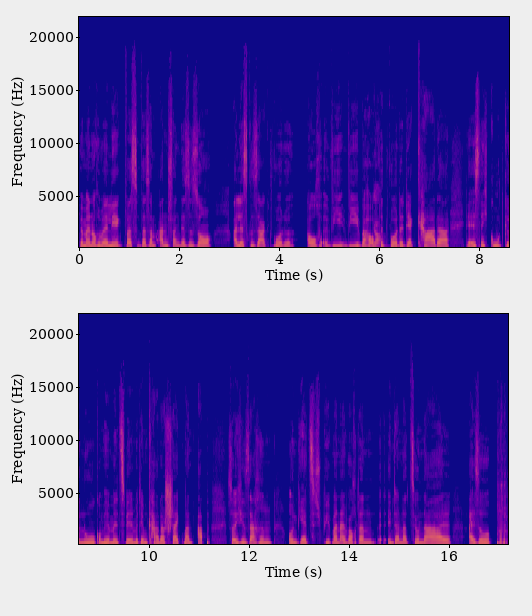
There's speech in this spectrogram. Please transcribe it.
wenn man noch überlegt, was, was am Anfang der Saison alles gesagt wurde, auch wie, wie behauptet Ja. wurde, der Kader, der ist nicht gut genug, um Himmels Willen, mit dem Kader steigt man ab. Solche Sachen. Und jetzt spielt man einfach dann international. Also, pff,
